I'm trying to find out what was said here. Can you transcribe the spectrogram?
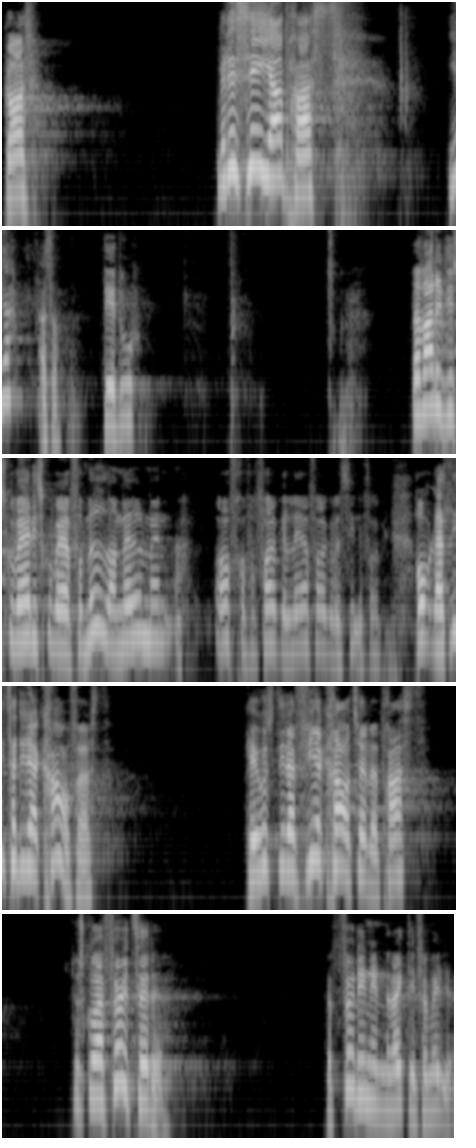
Godt. Vil det sige, at jeg er præst? Ja, altså, det er du. Hvad var det, de skulle være? De skulle være formidlere, mellemmænd, ofre for folk, lære folk og velsigne folk. Hov, lad os lige tage de der krav først. Kan I huske de der fire krav til at være præst? Du skulle være født til det. Du er født ind i den rigtige familie.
